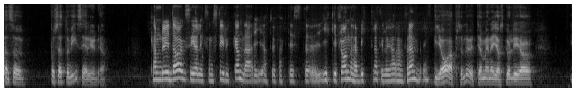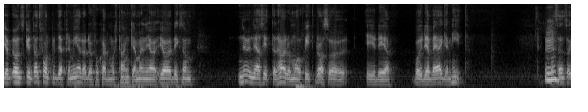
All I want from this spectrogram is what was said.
alltså på sätt och vis är det ju det. Kan du idag se liksom styrkan där i att du faktiskt eh, gick ifrån det här bittra till att göra en förändring? Ja, absolut. Jag menar, jag skulle jag, jag önskar inte att folk blir deprimerade och får självmordstankar, men jag, jag liksom nu när jag sitter här och mår skitbra så är ju det, var ju det vägen hit. Mm. Men sen så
